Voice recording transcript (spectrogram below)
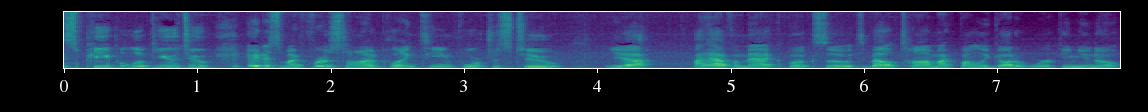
Glorious people of YouTube. It is my first time playing Team Fortress 2. Yeah, I have a MacBook, so it's about time I finally got it working, you know.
